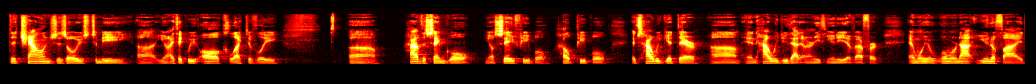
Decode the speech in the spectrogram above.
the challenge is always to me, uh, you know, I think we all collectively uh, have the same goal, you know, save people, help people. It's how we get there um, and how we do that underneath unity of effort. And when, we, when we're not unified,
